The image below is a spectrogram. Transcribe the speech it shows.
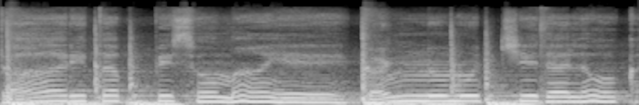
ದಾರಿ ತಪ್ಪಿಸೋ ಮಾಯೆ, ಕಣ್ಣು ಮುಚ್ಚಿದ ಲೋಕ,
